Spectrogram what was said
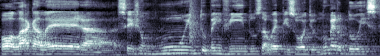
Olá, galera! Sejam muito bem-vindos ao episódio número 2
